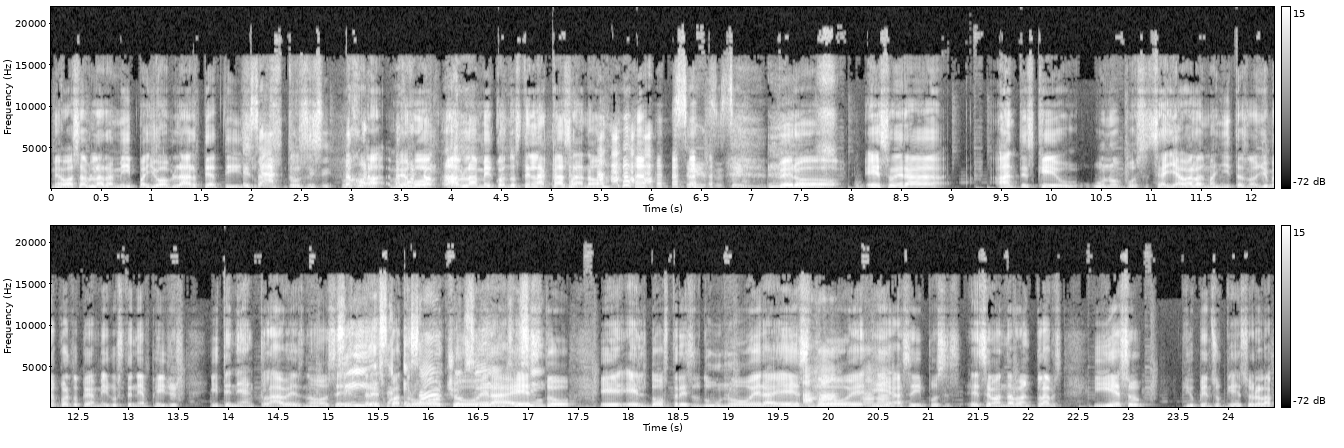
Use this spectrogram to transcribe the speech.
me vas a hablar a mí para yo hablarte a ti. Exacto, Entonces, sí, sí. Mejor, ah, mejor mejor no. háblame cuando esté en la casa, ¿no? Sí, sí, sí. Pero eso era antes que uno pues se hallaba las mañitas, ¿no? Yo me acuerdo que amigos tenían pagers y tenían claves, ¿no? O sea, Sí, el 348 exacto, sí, era sí, sí. esto, eh, el 231 era esto, Ajá, eh, y así pues eh, se mandaban claves. Y eso, yo pienso que eso era la,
